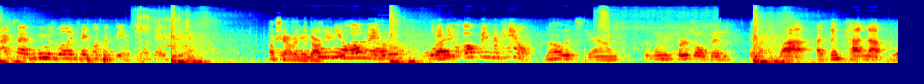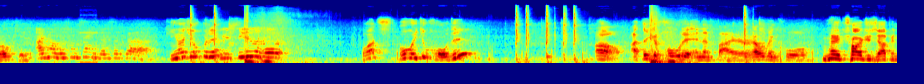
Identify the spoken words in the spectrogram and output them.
I said who was willing to take one for the team. She's gonna take the team. Oh shit, I'm in the dark. Can you open- Can you open the panel? No, it's jammed. 'Cause when we first opened, it went flat. I think Catnap broke it. I know. That's what I'm saying. There's like a. Can you actually open it? You see the little. What? Oh, wait, you hold it? Oh, I think you could hold it and then fire. That would've been cool. It charges up and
